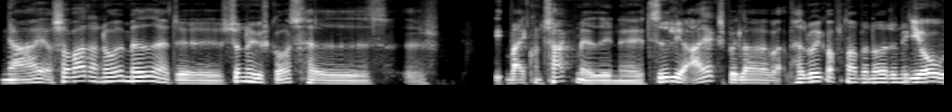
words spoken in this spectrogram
Nej, og så var der noget med, at øh, Sønderjysk også havde, øh, var i kontakt med en øh, tidligere Ajax-spiller. Havde du ikke opsnappet noget af det, Nick? Jo,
